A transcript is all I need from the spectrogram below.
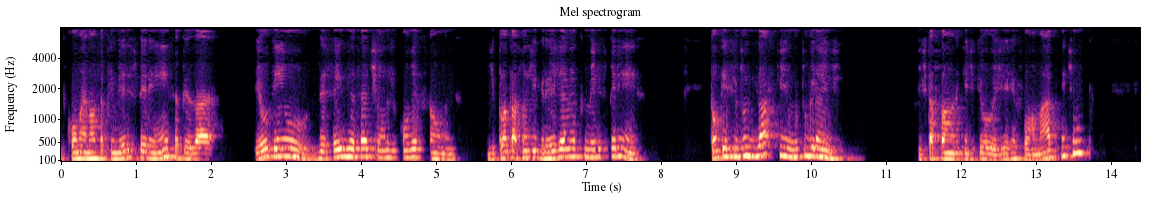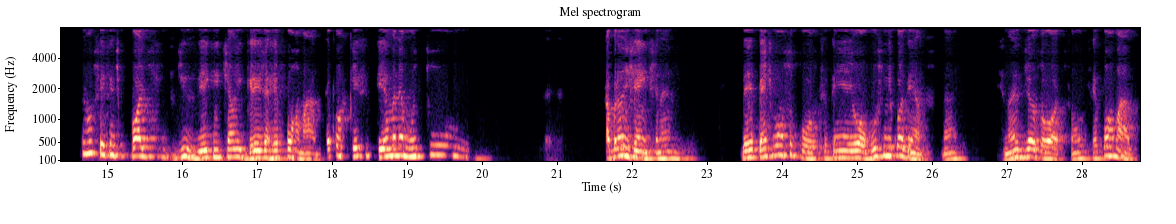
E como é a nossa primeira experiência, apesar. Eu tenho 16, 17 anos de conversão, mas de plantação de igreja é a minha primeira experiência. Então tem sido um desafio muito grande a gente está falando aqui de teologia reformada, a gente não, eu não sei se a gente pode dizer que a gente é uma igreja reformada, até porque esse termo é muito é, abrangente, né? De repente, vamos supor, você tem aí o Augusto Nicodemos, né? Hernandes Dias Lopes, são reformados.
